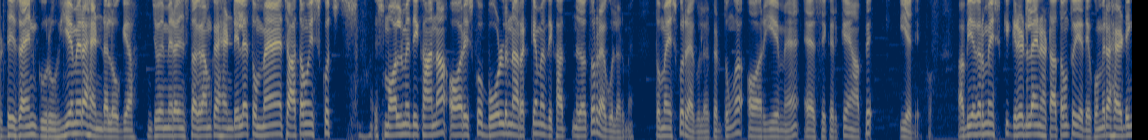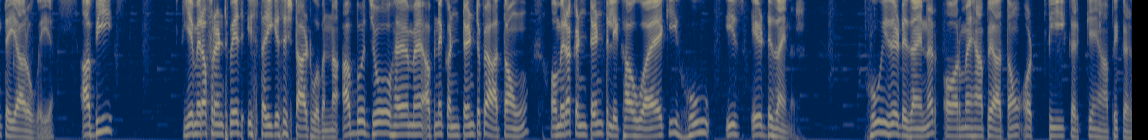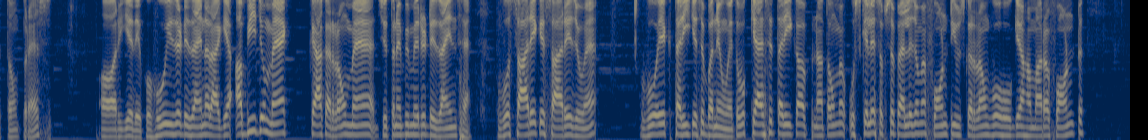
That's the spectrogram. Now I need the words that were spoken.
design guru ये मेरा हैंडल हो गया, जो मेरा इंस्टाग्राम का हैंडल है। तो मैं चाहता हूँ इसको स्मॉल में दिखाना और इसको बोल्ड ना रख के मैं दिखा, जाता हूँ रेगुलर में। तो मैं इसको रेगुलर कर दूँगा और ये मैं ऐसे करके यहाँ पे, ये देखो। अभी अगर मैं इसकी ग्रेड लाइन हटाता हूँ तो ये देखो, मेरा हेडिंग तैयार हो गई है। अभी ये मेरा फ्रंट पेज इस तरीके से स्टार्ट हुआ बनना। अब जो है मैं अपने कंटेंट पे आता हूँ और मेरा कंटेंट लिखा हुआ है कि who is a designer who is a designer और मैं यहाँ पे आता हूँ और टी करके यहाँ पे करता हूँ प्रेस और ये देखो हु इज़ ए डिज़ाइनर आ गया। अभी जो मैं क्या कर रहा हूँ मैं, जितने भी मेरे डिज़ाइंस हैं, वो सारे के सारे जो हैं, वो एक तरीके से बने हुए हैं। तो वो कैसे तरीका अपनाता हूँ मैं, उसके लिए सबसे पहले जो मैं फ़ॉन्ट यूज़ कर रहा हूँ, वो हो गया हमारा फ़ॉन्ट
